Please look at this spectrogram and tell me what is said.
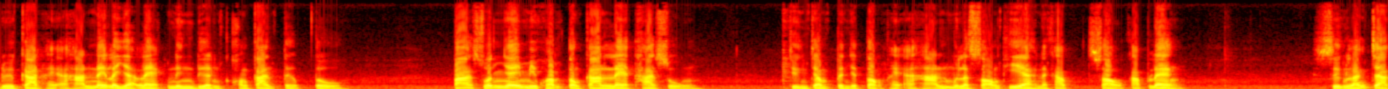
โดยการให้อาหารในระยะแรกหนึ่งเดือนของการเติบโต ปลาส่วนใหญ่มีความต้องการแร่ธาตุสูง จึงจำเป็นจะต้องให้อาหารมือละสองเทียนะครับเสาร์กับแรงซึ่งหลังจาก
